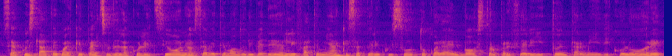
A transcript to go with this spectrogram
se acquistate qualche pezzo della collezione o se avete modo di vederli fatemi anche sapere qui sotto qual è il vostro preferito in termini di colore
